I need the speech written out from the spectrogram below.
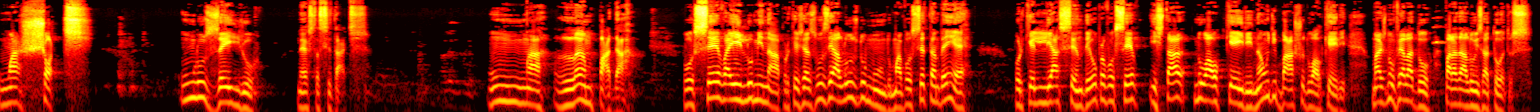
um archote, um luzeiro nesta cidade. Uma lâmpada você vai iluminar, porque Jesus é a luz do mundo, mas você também é. Porque ele lhe acendeu para você estar no alqueire, não debaixo do alqueire, mas no velador, para dar luz a todos.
